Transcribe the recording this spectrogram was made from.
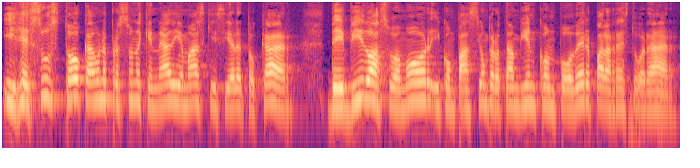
Y Jesús toca a una persona que nadie más quisiera tocar debido a su amor y compasión, pero también con poder para restaurar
